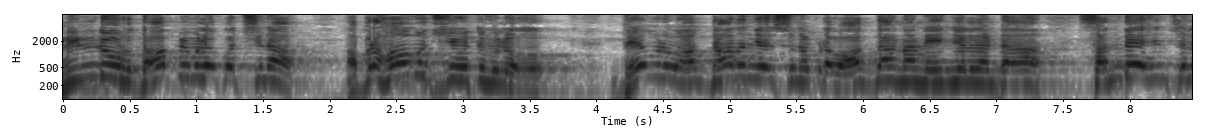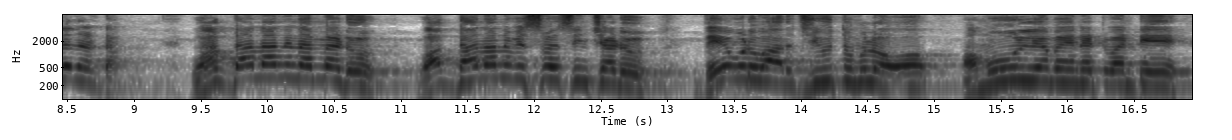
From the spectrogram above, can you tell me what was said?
నిండు వృద్ధాప్యములోకి వచ్చిన అబ్రహాము జీవితములో దేవుడు వాగ్దానం చేస్తున్నప్పుడు వాగ్దానాన్ని ఏం చేయలేదంట? సందేహించలేదంట. వాగ్దానాన్ని నమ్మాడు. వాగ్దానాన్ని విశ్వసించాడు. దేవుడు వారి జీవితంలో అమూల్యమైనటువంటి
